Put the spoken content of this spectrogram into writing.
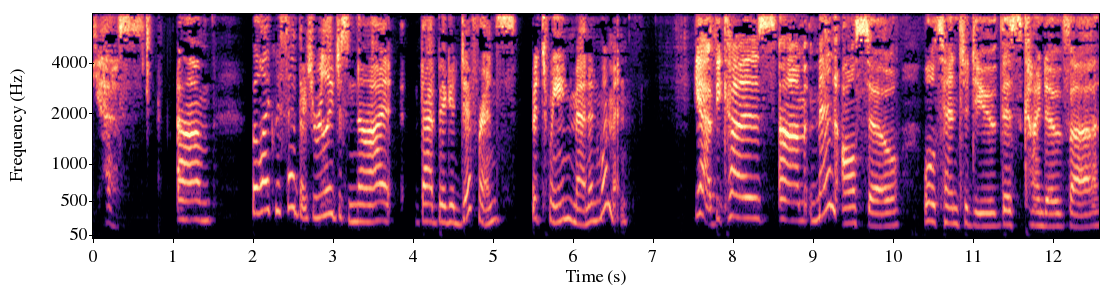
Yes. Um, but like we said, there's really just not that big a difference between men and women. Yeah, because um, men also will tend to do this kind of uh,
